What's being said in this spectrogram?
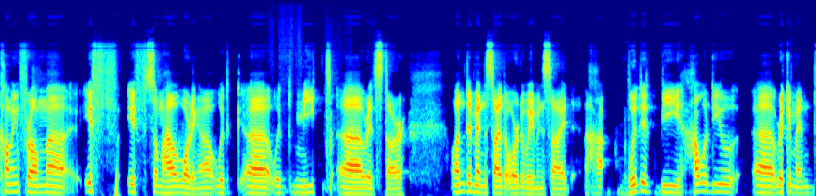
coming from uh, if if somehow Vålerenga would uh, would meet uh, Red Star on the men's side or the women's side how, would it be how would you uh, recommend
